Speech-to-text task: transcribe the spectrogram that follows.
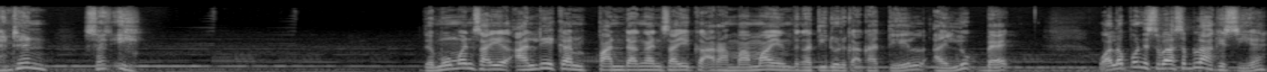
And then saya eh The moment saya alihkan pandangan saya ke arah mama yang tengah tidur dekat katil, I look back walaupun di sebelah-sebelah ke eh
